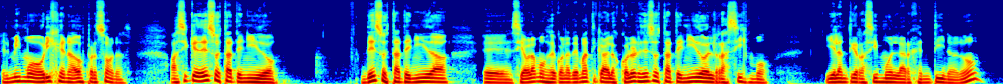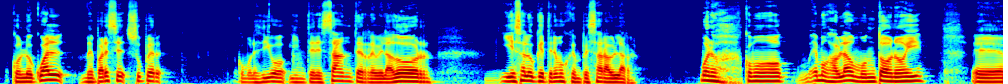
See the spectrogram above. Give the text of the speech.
el mismo origen a dos personas. Así que de eso está teñido. De eso está teñida, eh, si hablamos de, con la temática de los colores, de eso está teñido el racismo y el antirracismo en la Argentina, ¿no? Con lo cual me parece súper, como les digo, interesante, revelador, y es algo que tenemos que empezar a hablar. Bueno, como hemos hablado un montón hoy, eh,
